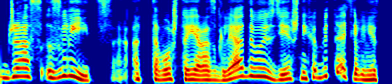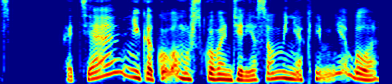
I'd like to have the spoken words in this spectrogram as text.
Джаз злится от того, что я разглядываю здешних обитательниц, хотя никакого мужского интереса у меня к ним не было,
